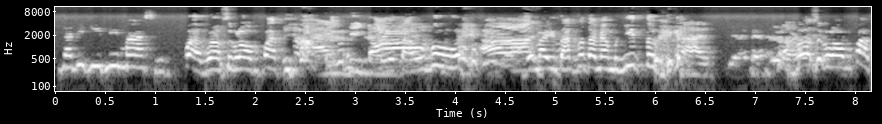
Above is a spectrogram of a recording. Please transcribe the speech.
jadi gini mas. Wah gue langsung lompat. Anjing. lu tahu gue gue paling takut sama yang begitu. Kan gue langsung lompat.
